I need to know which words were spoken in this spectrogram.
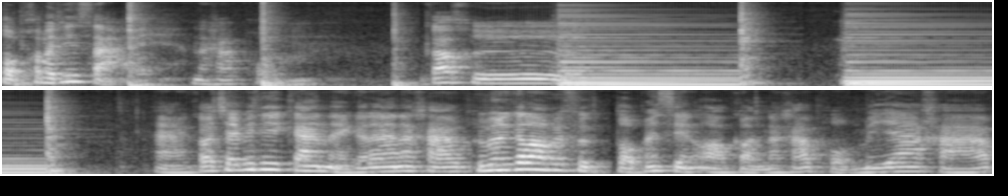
ตบเข้าไปที่สายนะครับผม ก็คืออ่าก็ใช้วิธีการไหนก็ได้นะครับเพื่อนๆก็ลองไปฝึกตบให้เสียงออกก่อนนะครับ ผมไม่ยากครับ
